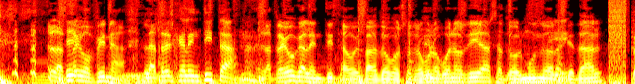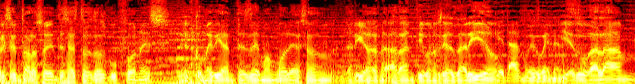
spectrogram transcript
la traigo fina. ¿La traes calentita? La traigo calentita hoy para todos vosotros. Bueno, buenos días a todo el mundo. Ahora, ¿qué tal? Presento a los oyentes a estos dos bufones, eh, comediantes de Mongolia, son Darío Adanti. Buenos días, Darío. ¿Qué tal? Muy buenas. Y Edu Galán.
